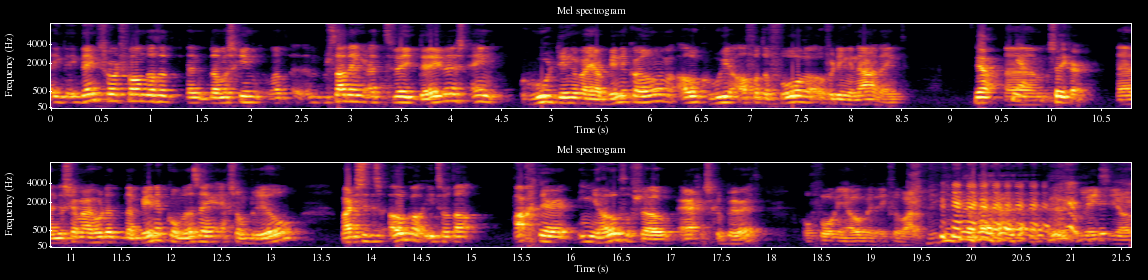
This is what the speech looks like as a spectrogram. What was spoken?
ik, ik denk soort van dat het en dan misschien, want het bestaat denk ik uit twee delen. Is één, hoe dingen bij jou binnenkomen, maar ook hoe je al van tevoren over dingen nadenkt. Ja, Ja. Ehm, zeker. En dus zeg maar, hoe dat naar binnen komt, dat is denk ik echt zo'n bril. Maar er zit dus ook al iets wat al achter in je hoofd of zo ergens gebeurt. Of voor in je hoofd, ik veel waar. Links in je hoofd,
